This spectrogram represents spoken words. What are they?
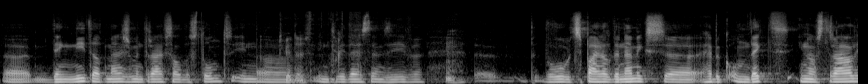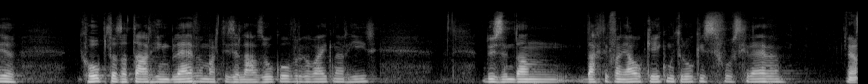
Uh, ik denk niet dat Management Drive al bestond in, 2000. in 2007. Mm -hmm. bijvoorbeeld Spiral Dynamics heb ik ontdekt in Australië. Ik hoop dat dat daar ging blijven, maar het is helaas ook overgewaaid naar hier. Dus en dan dacht ik van ja, oké, okay, ik moet er ook iets voor schrijven. Ja.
